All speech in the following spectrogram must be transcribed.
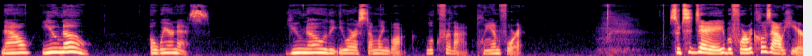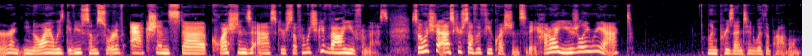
Now you know. Awareness. You know that you are a stumbling block. Look for that, plan for it. So, today, before we close out here, you know, I always give you some sort of action step, questions to ask yourself. I want you to get value from this. So, I want you to ask yourself a few questions today. How do I usually react when presented with a problem?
